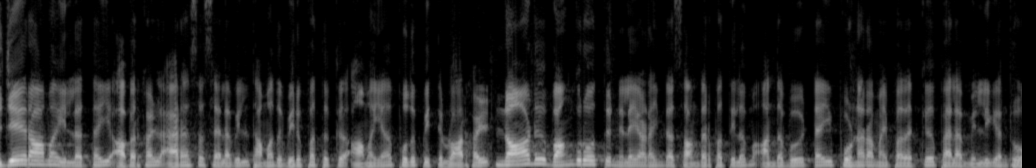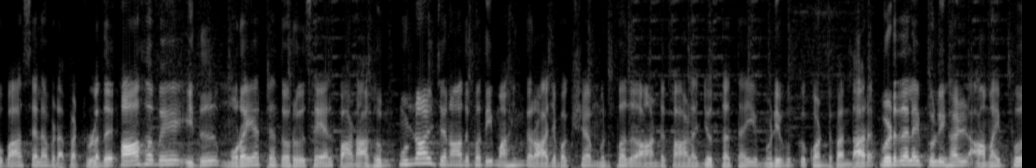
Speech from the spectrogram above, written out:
விஜயராம இல்லத்தை அவர்கள் அரச செலவில் தமது விருப்பத்துக்கு அமைய புதுப்பித்துள்ளார்கள். நாடு வங்குரோத்து நிலையடைந்த சந்தர்ப்பத்திலும் அந்த வீட்டை புனரமைப்பதற்கு பல மில்லியன் ரூபாய் செலவிடப்பட்டுள்ளது. ஆகவே இது முறையற்றதொரு செயல்பாடாகும். முன்னாள் ஜனாதிபதி மஹிந்த ராஜபக்ஷ முப்பது ஆண்டு கால யுத்தத்தை முடிவுக்கு கொண்டு வந்தார். விடுதலை புலிகள் அமைப்பு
